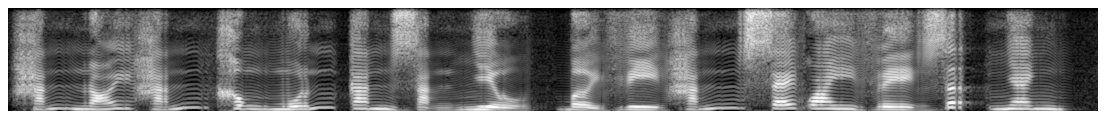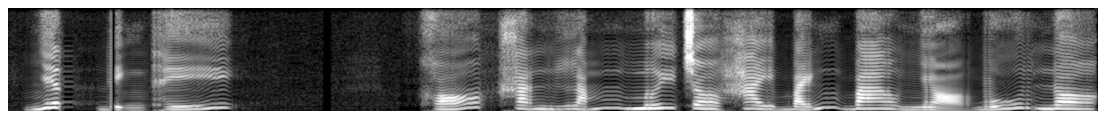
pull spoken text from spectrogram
Hắn nói hắn không muốn căn dặn nhiều bởi vì hắn sẽ quay về rất nhanh, nhất định thế. Khó khăn lắm mới cho hai bánh bao nhỏ bú no.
